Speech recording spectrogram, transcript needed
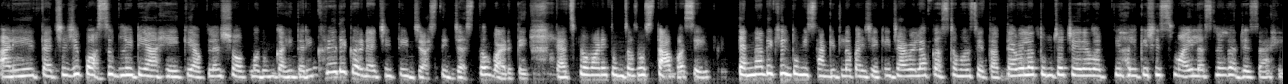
आणि त्याची जी पॉसिबिलिटी आहे, की आपल्या शॉपमधून काहीतरी खरेदी करण्याची ती जास्तीत जास्त वाढते. त्याचप्रमाणे तुमचा जो स्टाफ असेल, त्यांना देखील तुम्ही सांगितलं पाहिजे, की ज्यावेळेला कस्टमर्स येतात, त्यावेळेला तुमच्या चेहऱ्यावरती हलकीशी स्माईल असणे गरजेचं आहे.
